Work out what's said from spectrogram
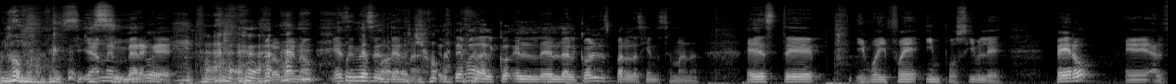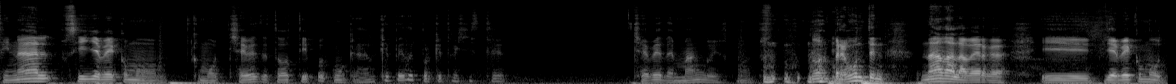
No mames, sí, ya me sí, envergué. Pero bueno, ese no es el tema. El tema de alcohol, el, alcohol es para la siguiente semana. Este, y güey, fue imposible. Pero eh, al final sí llevé como, como cheves de todo tipo. Como que, "Ah, ¿qué pedo? ¿Por qué trajiste cheve de mango? Y es como, pues, no me pregunten nada a la verga. Y llevé como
